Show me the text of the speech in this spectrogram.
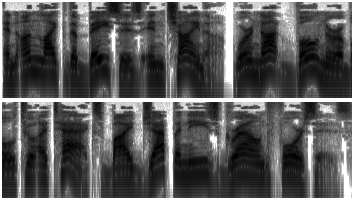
and unlike the bases in China, were not vulnerable to attacks by Japanese ground forces.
